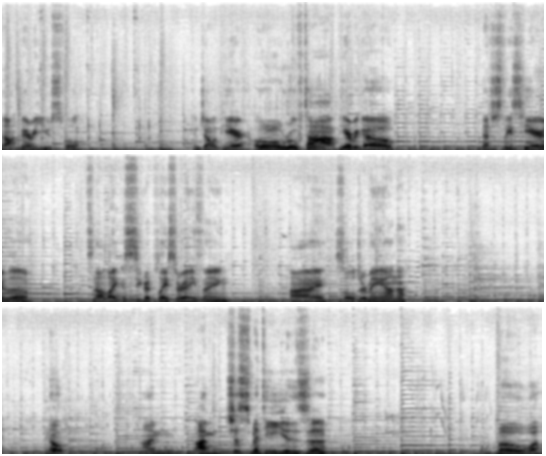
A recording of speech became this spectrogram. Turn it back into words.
Not very useful. Can jump up here. Oh, rooftop! Here we go. That just leads here, though. It's not like a secret place or anything. Hi, soldier man. Nope. I'm I'm just Matty's uh, bow.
